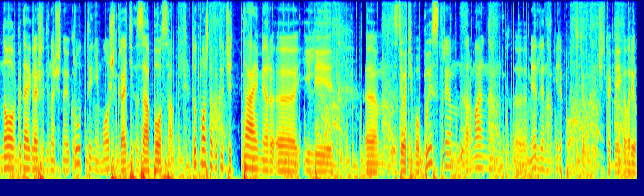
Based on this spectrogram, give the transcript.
но когда играешь одиночную игру, ты не можешь играть за босса. Тут можно выключить таймер э, или э, сделать его быстрым, нормальным, медленным или полностью выключить, как я и говорил.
